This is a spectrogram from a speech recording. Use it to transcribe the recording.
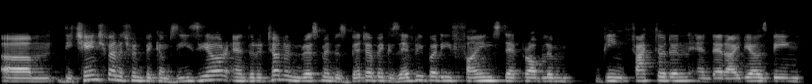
um, the change management becomes easier and the return on investment is better because everybody finds their problem being factored in and their ideas being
